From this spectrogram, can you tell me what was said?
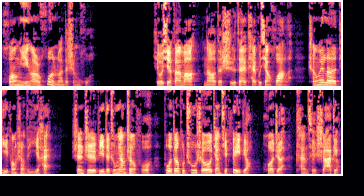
荒淫而混乱的生活。有些藩王闹得实在太不像话了，成为了地方上的遗害，甚至逼得中央政府不得不出手将其废掉，或者干脆杀掉。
